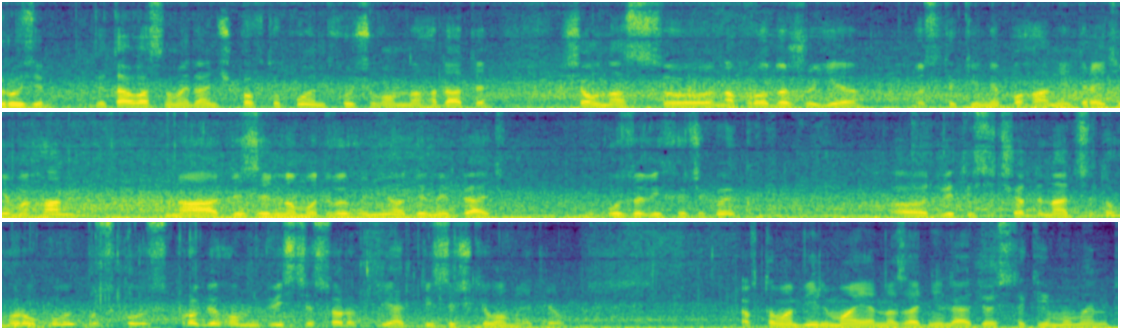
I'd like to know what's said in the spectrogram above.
Друзі, вітаю вас на майданчику Автопоінт. Хочу вам нагадати, що у нас е, на продажу є ось такий непоганий третій меган на дизельному двигуні 1.5 у кузові хетчбек е, 2011 року випуску з пробігом 245 тисяч кілометрів. Автомобіль має на задній ляді ось такий момент,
